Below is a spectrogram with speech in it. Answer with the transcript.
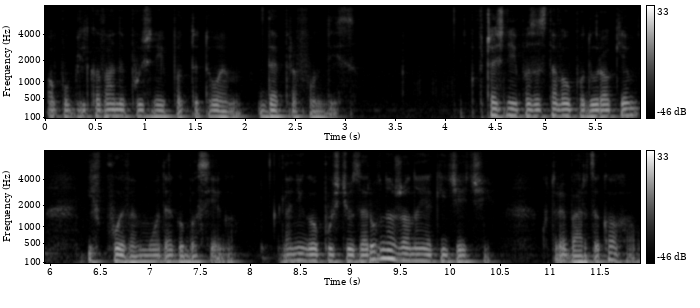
opublikowany później pod tytułem De Profundis. Wcześniej pozostawał pod urokiem i wpływem młodego Bossiego. Dla niego opuścił zarówno żonę, jak i dzieci, które bardzo kochał.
